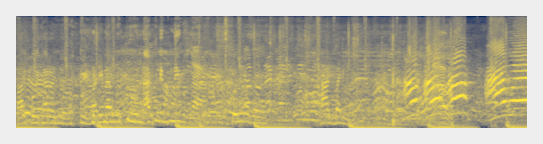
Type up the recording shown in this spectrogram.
আর খারলো বাড়ি মারবো তু নাকনি পুনি গা। কোন না যায় বাড়ি out out out out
